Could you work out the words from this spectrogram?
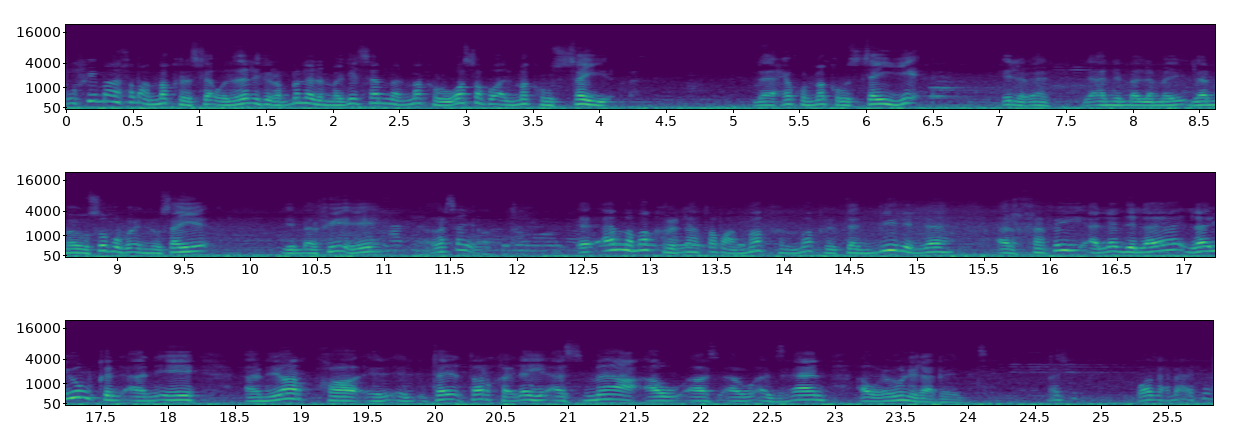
وفي ما طبعا مكر السيء ولذلك ربنا لما جه سمى المكر وصفه المكر السيء. لا يحق المكر السيء إلا بقى لأن لما لما يوصفه بأنه سيء يبقى فيه إيه؟ سيء. أما مكر الله طبعا مكر مكر تدبير الله الخفي الذي لا لا يمكن أن إيه؟ أن يرقى ترقى إليه أسماع أو أو أذهان أو عيون العباد. ماشي؟ واضح بقى كده؟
